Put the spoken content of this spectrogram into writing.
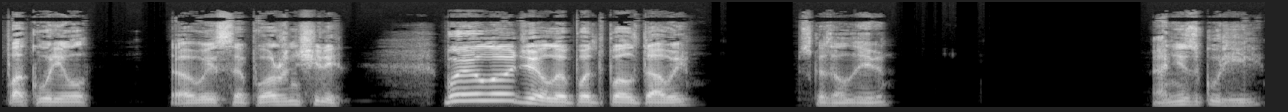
покуривал. А вы сапожничали? — Было дело под Полтавой, — сказал Левин. Они закурили.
